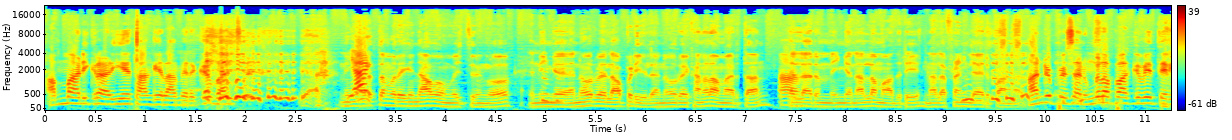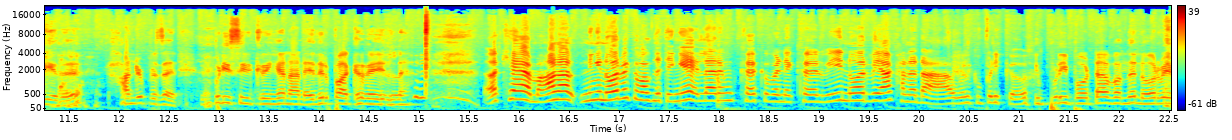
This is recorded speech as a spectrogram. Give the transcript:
அம்மா அடிக்கிற அடியே தாங்க இல்லாம இருக்கு. பட் நீங்க அடுத்த முறைக்கு ஞாபகம் வச்சிருங்கோ. நீங்க நோர்வேல அப்படி இல்லை. நோர்வே கனடா மாதிரி தான். எல்லாரும் இங்க நல்ல மாதிரி நல்ல ஃப்ரெண்ட்லியா இருப்பாங்க. ஹண்ட்ரட் பர்சன்ட் உங்களை பார்க்கவே தெரியுது. ஹண்ட்ரட் பர்சன்ட் இப்படி சிரிக்கிறீங்க நான் எதிர்பார்க்கவே இல்லை. ஓகே ஆனால் நீங்க நோர்வேக்கு வந்துட்டீங்க. எல்லாரும் கேட்க வேண்டிய கேள்வி நோர்வேயா கனடா உங்களுக்கு பிடிக்கும். இப்படி போட்டா வந்து நோர்வே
